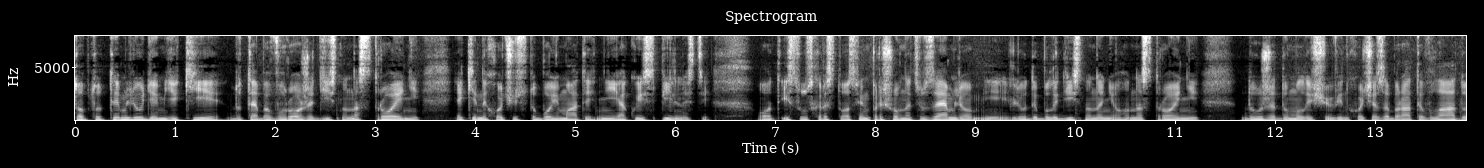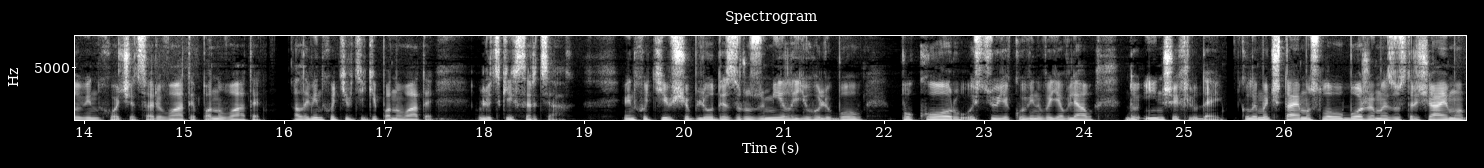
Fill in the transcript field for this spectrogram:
Тобто тим людям, які до тебе вороже дійсно настроєні, які не хочуть з тобою мати ніякої спільності. От Ісус Христос Він прийшов на цю землю, і люди були дійсно на нього настроєні, дуже думали, що Він хоче забирати владу, Він хоче царювати, панувати, але Він хотів тільки панувати в людських серцях. Він хотів, щоб люди зрозуміли його любов покору, ось цю, яку він виявляв до інших людей. Коли ми читаємо Слово Боже, ми зустрічаємо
